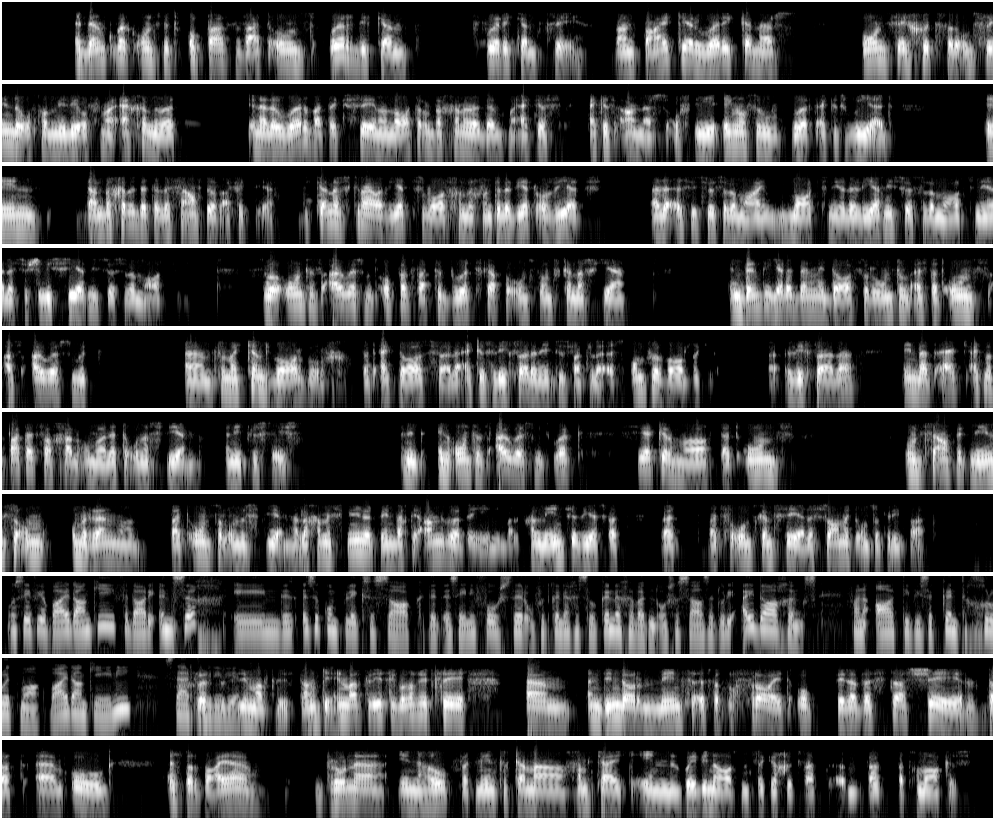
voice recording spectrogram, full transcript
Ek dink ook ons moet oppas wat ons oor die kind voor die kind sê, want baie keer hoor die kinders ons sê goed vir ons vriende of familie of my eggenoot en hulle hoor wat ek sê en dan later begin hulle dink maar ek is ek is anders of die Engelse woord ek is weird en dan begin dit hulle selfbeeld affekteer. Die kinders kry al reeds swaar genoeg want hulle weet al reeds hulle is nie soos hulle maats nie, hulle leer nie soos hulle maats nie, hulle sosialiseer nie soos hulle maats nie. So ons as ouers moet oppas wat te boodskappe ons vir ons kinders gee. En dink die hele ding net daar so rondom is dat ons as ouers moet ehm um, vir my kind waarborg dat ek daar is vir hulle. Ek is lief vir hulle net soos wat hulle is, onverwaarlik uh, lief vir hulle en dat ek uit my pad uit sal gaan om hulle te ondersteun in die proses. En en ons as ouers moet ook seker maak dat ons onsself met mense om omring wat ons sal ondersteun. Hulle gaan miskien nie noodwendig die antwoorde hê nie, maar dit gaan mense wees wat wat wat vir ons kan sê hulle saam met ons op hierdie pad. Ons sê vir jou baie dankie vir daardie insig en dit is 'n komplekse saak. Dit is Henny Foster, opvoedkundige sielkundige wat in ons gesels het oor die uitdagings van 'n atipiese kind grootmaak. Baie dankie Henny. Sterkte met die week. Martlies. Dankie. En Martlies, ek wil nog net sê, ehm um, indien daar mense is wat nog vra het op bellavistashare.org, um, is daar baie bronne en hulp wat mense kan na gaan kyk en webinars en sulke goed wat um, wat wat gemaak is.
